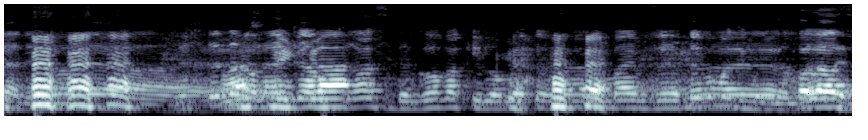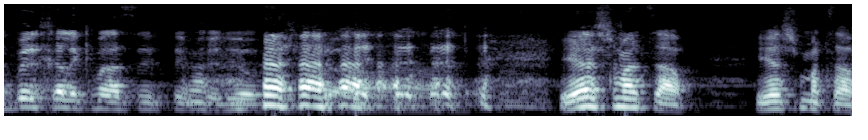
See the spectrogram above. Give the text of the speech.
אני לא יודע. איך מה גם שנקרא- פרס בגובה קילומטר מעל המים זה יותר מגניב. אה, יכול לא. להסביר חלק מהאסיסטים של יוקי. יש מצב, יש מצב.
